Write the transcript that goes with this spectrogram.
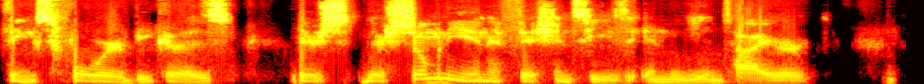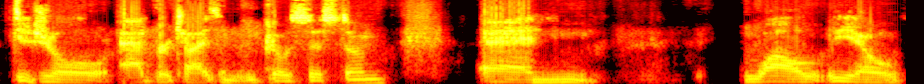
things forward because there's there's so many inefficiencies in the entire digital advertising ecosystem and while you know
